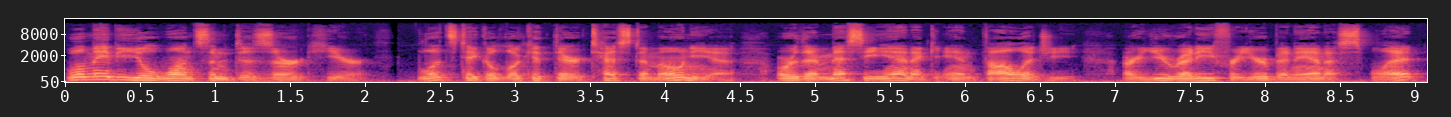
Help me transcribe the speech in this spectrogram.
Well, maybe you'll want some dessert here. Let's take a look at their testimonia or their messianic anthology. Are you ready for your banana split?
